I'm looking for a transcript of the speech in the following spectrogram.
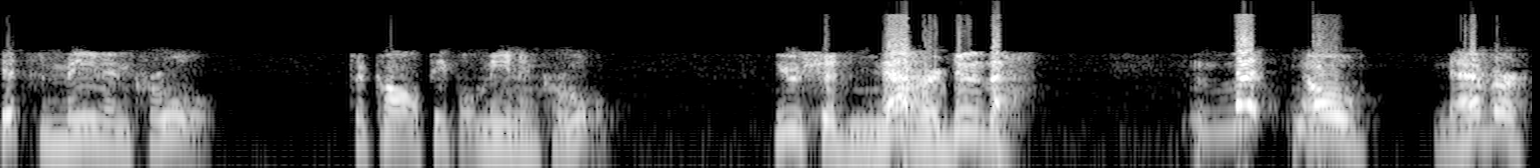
It's mean and cruel to call people mean and cruel. You should never do that. But No, never.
